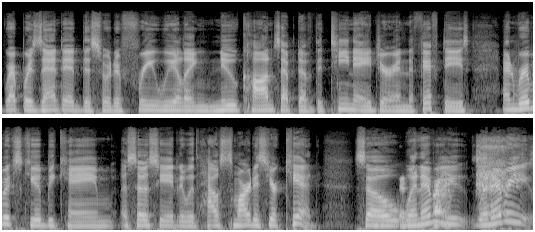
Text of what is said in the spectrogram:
represented this sort of freewheeling new concept of the teenager in the 50s and Rubik's cube became associated with how smart is your kid. So whenever right. you, whenever you,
